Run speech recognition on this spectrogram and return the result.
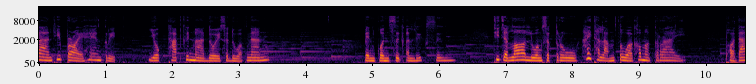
การที่ปล่อยให้อังกฤษยกทัพขึ้นมาโดยสะดวกนั้น เป็นกลศึกอันลึกซึ้ง ที่จะล่อลวงศัตรูให้ถลำตัวเข้ามาใกล้ พอได้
